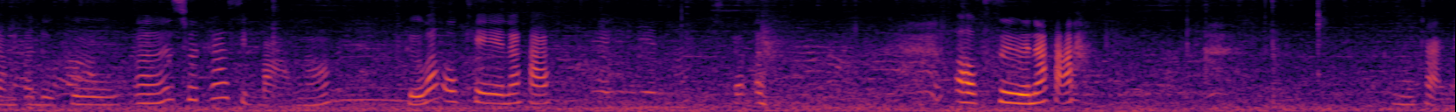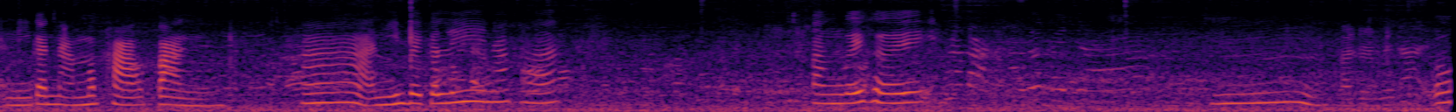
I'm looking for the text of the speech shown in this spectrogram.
ยำปลาดุกฟูเออชุด 50 บาทเนาะถือว่าโอเคนะคะออกสื่อนะคะนี่ค่ะอันนี้ก็น้ำมะพร้าวปั่นอ่าอันนี้เบเกอรี่นะคะฟังไว้เฮ้ยอืมไปเดินไม่ได้โอ้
